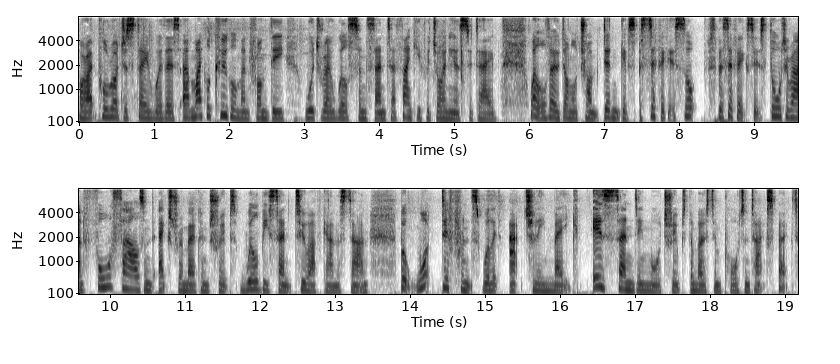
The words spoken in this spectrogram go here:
All right, Paul Rogers, stay with us. Uh, Michael Kugelman from the Woodrow Wilson Centre, thank you for joining us today. Well, although Donald Trump didn't give specific, specifics, it's thought around 4,000 extra American troops will be sent to Afghanistan. But what difference will it actually make? Is sending more troops the most important aspect?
